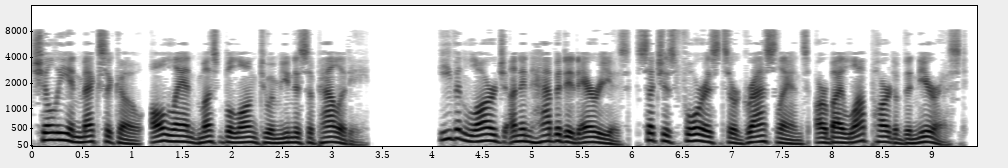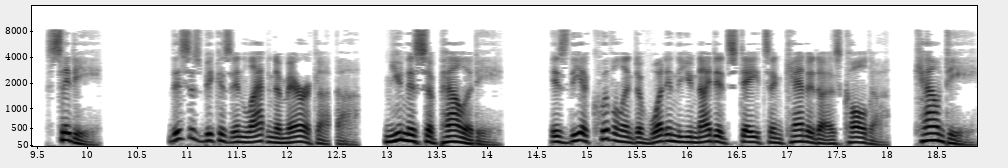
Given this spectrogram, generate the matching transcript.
Chile and Mexico, all land must belong to a municipality. Even large uninhabited areas, such as forests or grasslands, are by law part of the nearest city. This is because in Latin America, a municipality is the equivalent of what in the United States and Canada is called a county.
